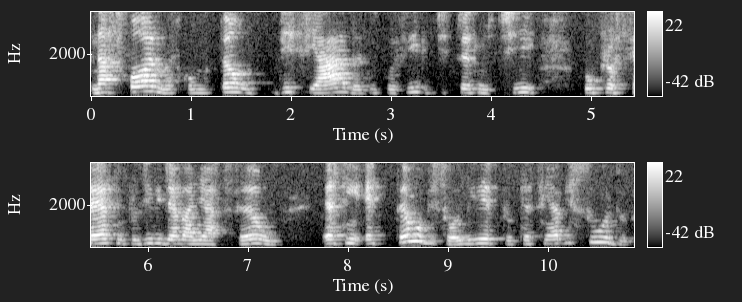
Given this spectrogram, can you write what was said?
nas formas como estão viciadas, inclusive, de transmitir o processo, inclusive, de avaliação, é, assim, é tão obsoleto que assim, é absurdo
